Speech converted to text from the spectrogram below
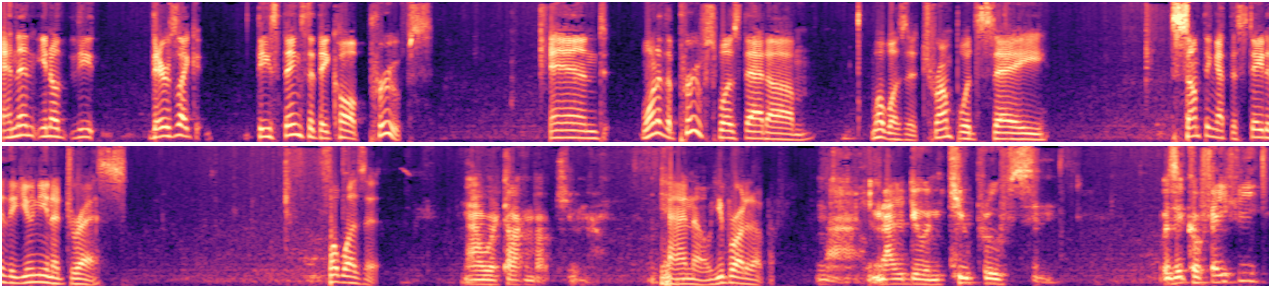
and then you know the there's like these things that they call proofs, and one of the proofs was that um, what was it? Trump would say something at the State of the Union address. What was it? Now we're talking about Q now. Yeah, I know. You brought it up. Nah, now you're doing Q proofs and was it Covfefe?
